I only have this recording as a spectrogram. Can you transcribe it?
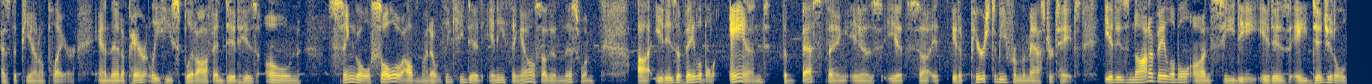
as the piano player. And then apparently he split off and did his own single solo album. I don't think he did anything else other than this one. Uh, it is available, and the best thing is it's uh, it, it appears to be from the master tapes. It is not available on CD. It is a digital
